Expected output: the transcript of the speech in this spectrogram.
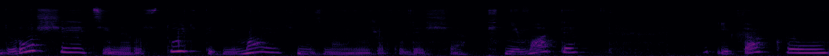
дорожчає, ціни ростуть, піднімають, не знаю вже куди ще піднімати. І так е,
